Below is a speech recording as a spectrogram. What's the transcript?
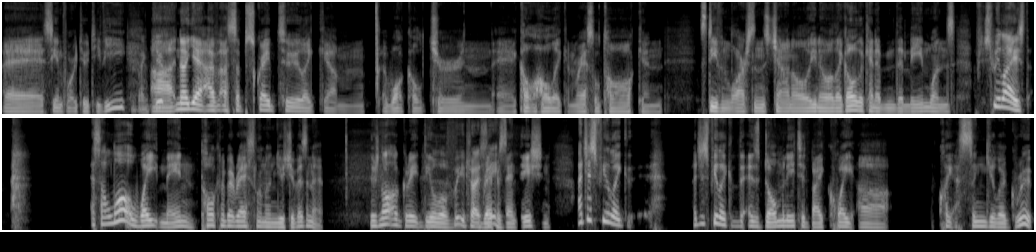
uh, CM42 TV. Thank you. Uh, no, yeah, I've I subscribed to like um, What Culture and uh, Cultaholic and Wrestle Talk and Stephen Larson's channel. You know, like all the kind of the main ones. I've just realised it's a lot of white men talking about wrestling on YouTube, isn't it? There's not a great deal of What you trying say? representation. I just feel like I just feel like it's dominated by quite a quite a singular group,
